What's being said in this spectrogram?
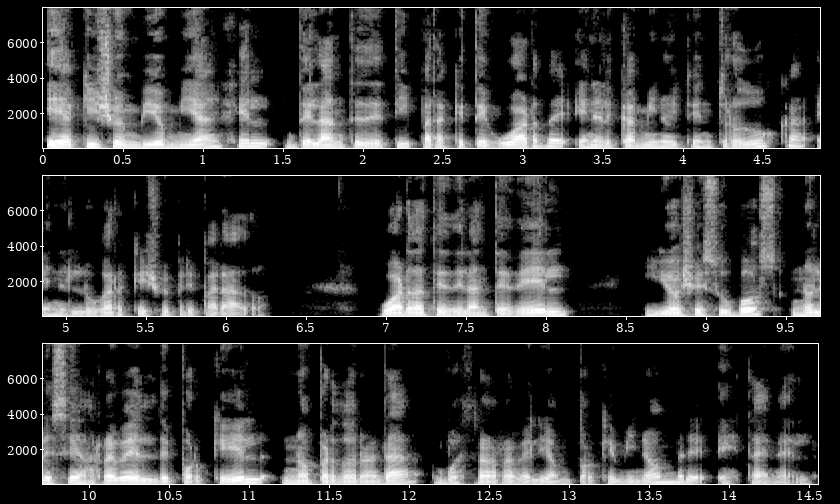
He aquí yo envío mi ángel delante de ti para que te guarde en el camino y te introduzca en el lugar que yo he preparado. Guárdate delante de él y oye su voz, no le seas rebelde, porque él no perdonará vuestra rebelión, porque mi nombre está en él.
